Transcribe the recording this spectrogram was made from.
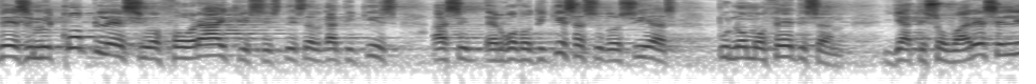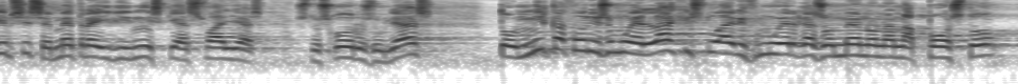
θεσμικό πλαίσιο θωράκισης της εργατικής, εργοδοτικής ασυδοσίας που νομοθέτησαν για τις σοβαρές ελλείψεις σε μέτρα υγιεινής και ασφάλειας στους χώρους δουλειάς, τον μη καθορισμό ελάχιστου αριθμού εργαζομένων αναπόστο,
